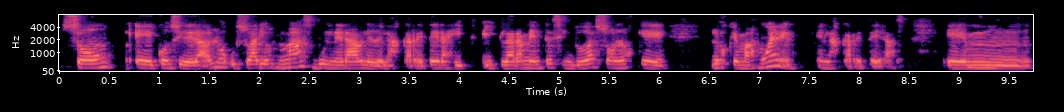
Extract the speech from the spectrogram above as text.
son eh, considerados los usuarios más vulnerables de las carreteras y, claramente sin duda son los que, los que más mueren en las carreteras. Eh,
